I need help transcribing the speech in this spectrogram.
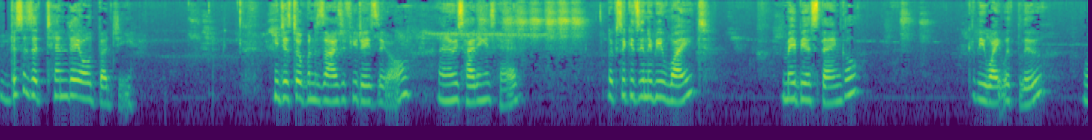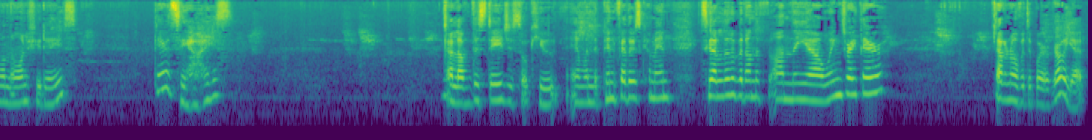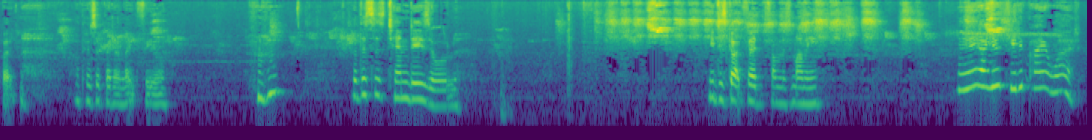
This is a 10 day old budgie. He just opened his eyes a few days ago. I know he's hiding his head. Looks like he's going to be white. Maybe a spangle. Could be white with blue. We'll know in a few days. There's the eyes. I love this stage. It's so cute. And when the pin feathers come in, he's got a little bit on the on the uh, wings right there. I don't know if it's a boy or girl yet, but oh, there's a better light for you. so this is 10 days old. He just got fed from his mummy. Hey, are you a cutie pie or what?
